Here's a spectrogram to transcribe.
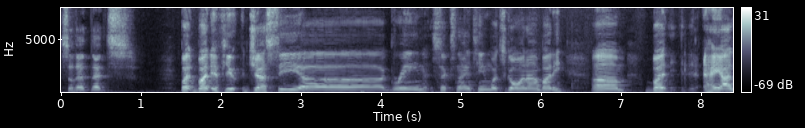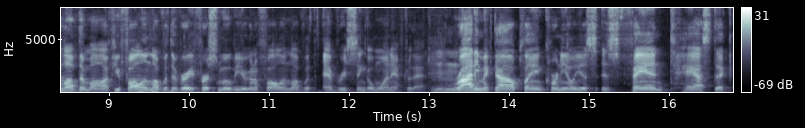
so that that's but but if you Jesse uh, Green six nineteen, what's going on, buddy? Um, but hey, I love them all. If you fall in love with the very first movie, you're going to fall in love with every single one after that. Mm-hmm. Roddy McDowall playing Cornelius is fantastic.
